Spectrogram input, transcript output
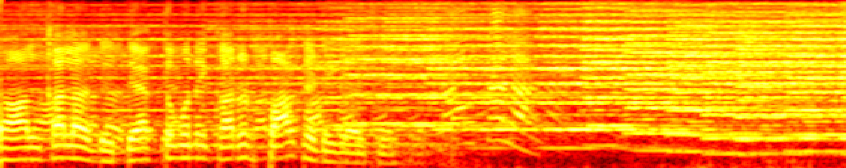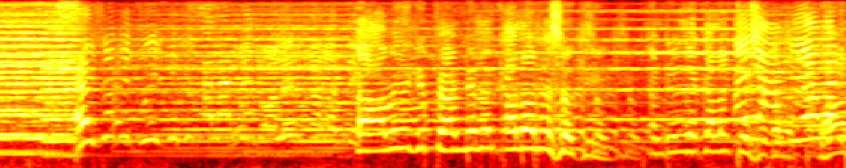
লাল কালার দেখ তো মনে হয় কারোর পা কেটে গেছে। আমি দেখি প্যান্ডেলের কালার এসো কি প্যান্ডেলের কালার আবার ভালো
